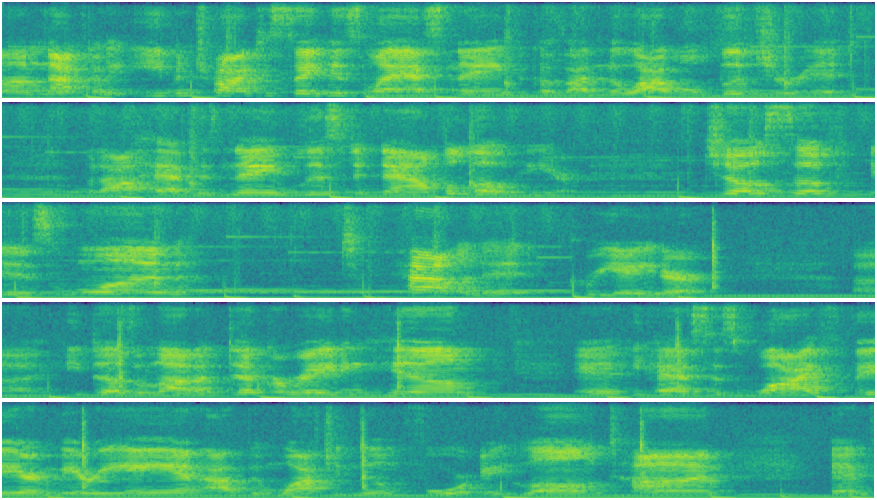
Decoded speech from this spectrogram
I'm not going to even try to say his last name because I know I will butcher it, but I'll have his name listed down below here. Joseph is one talented creator. Uh, he does a lot of decorating him and he has his wife there, Marianne. I've been watching them for a long time and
